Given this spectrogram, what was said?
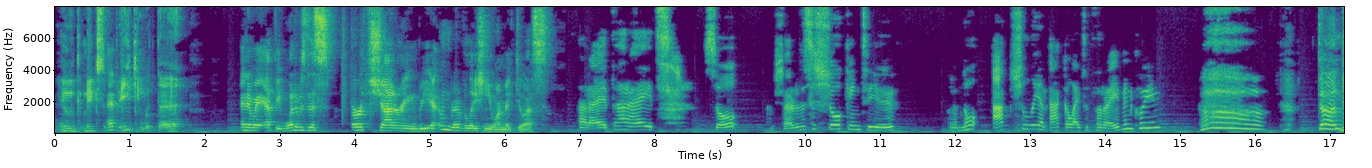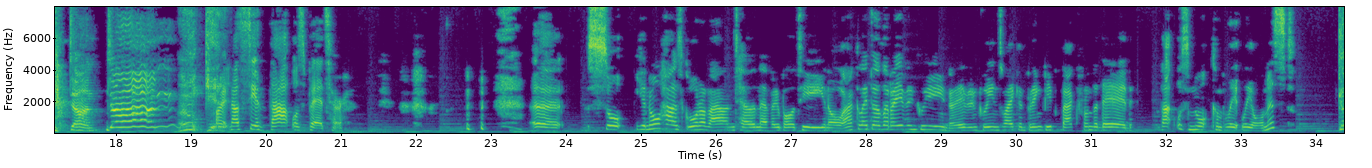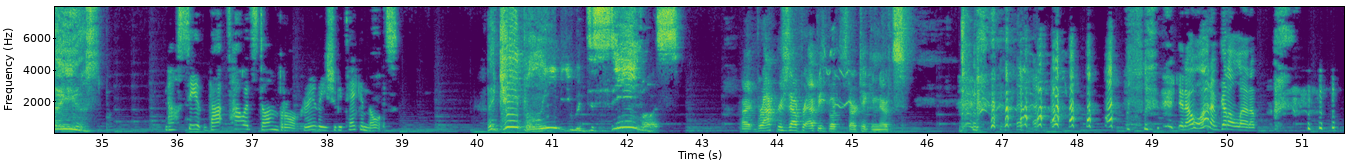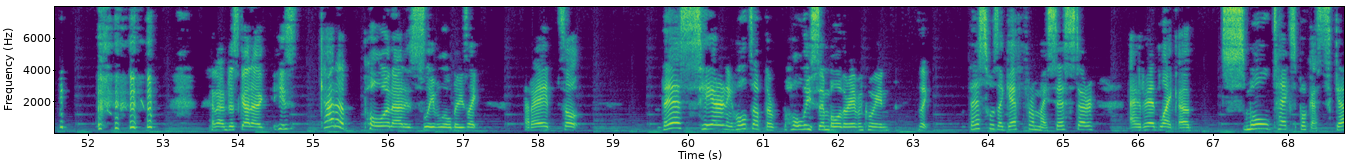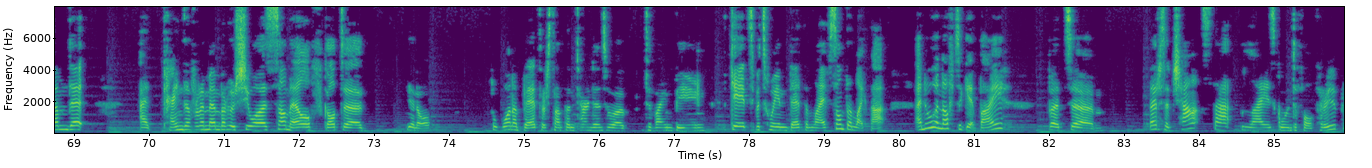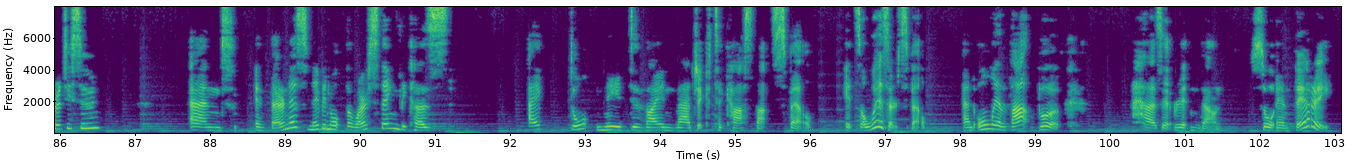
Maybe we can make some bacon with that. Anyway, Epi, what is this earth-shattering re- revelation you want to make to us? Alright, alright. So, I'm sure this is shocking to you, but I'm not actually an acolyte of the Raven Queen. Done, done, done. I don't get Alright, now see if that was better. uh, so, you know how I was going around telling everybody, you know, acolyte of the Raven Queen, the Raven Queen's why I can bring people back from the dead. That was not completely honest. Gasp! Now see, that's how it's done, Brock. Really, you should be taking notes. I can't believe you would deceive us. All right, Brock reaches out for Epi's book to start taking notes. you know what? I'm gonna let him. and I'm just gonna. He's kind of pulling at his sleeve a little bit. He's like, alright, so this here, and he holds up the holy symbol of the Raven Queen. This was a gift from my sister. I read like a small textbook, I skimmed it. I kind of remember who she was. Some elf got a, you know, won a bet or something, turned into a divine being. Gates between death and life, something like that. I know enough to get by, but um, there's a chance that lie is going to fall through pretty soon. And in fairness, maybe not the worst thing because I don't need divine magic to cast that spell. It's a wizard spell, and only that book has it written down. So, in theory,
